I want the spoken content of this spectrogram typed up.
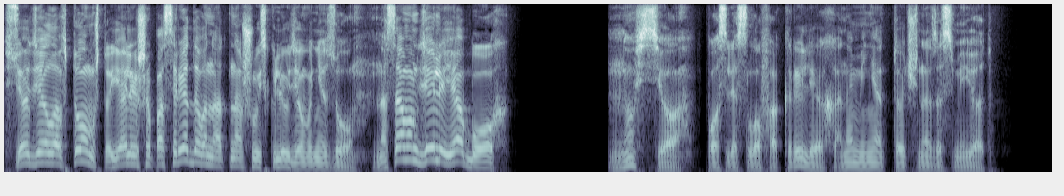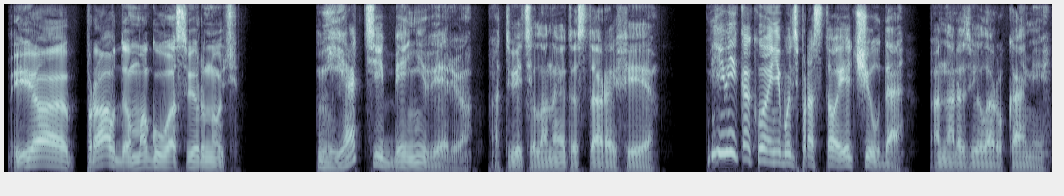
«Все дело в том, что я лишь опосредованно отношусь к людям внизу. На самом деле я бог». «Ну все, после слов о крыльях она меня точно засмеет». «Я правда могу вас вернуть». «Я тебе не верю», — ответила на это старая фея. «Яви какое-нибудь простое чудо», — она развела руками.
